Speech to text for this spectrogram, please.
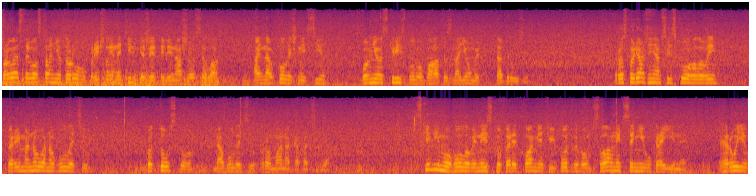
Провести в останню дорогу прийшли не тільки жителі нашого села, а й навколишніх сіл, бо в нього скрізь було багато знайомих та друзів. Розпорядженням сільського голови перейменовано вулицю Котовського на вулицю Романа Капація. Схилімо голови низько перед пам'яттю і подвигом славних синів України, героїв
